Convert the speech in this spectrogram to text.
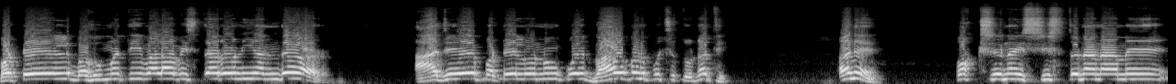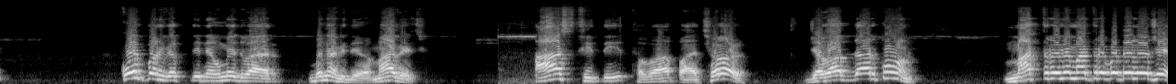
પટેલ બહુમતી વાળા વિસ્તારોની અંદર આજે પટેલોનું કોઈ ભાવ પણ પૂછતું નથી. અને પક્ષને શિસ્તના નામે કોઈ પણ વ્યક્તિને ઉમેદવાર બનાવી દેવામાં આવે છે. આ સ્થિતિ થવા પાછળ જવાબદાર કોણ? માત્ર ને માત્ર પટેલો છે.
